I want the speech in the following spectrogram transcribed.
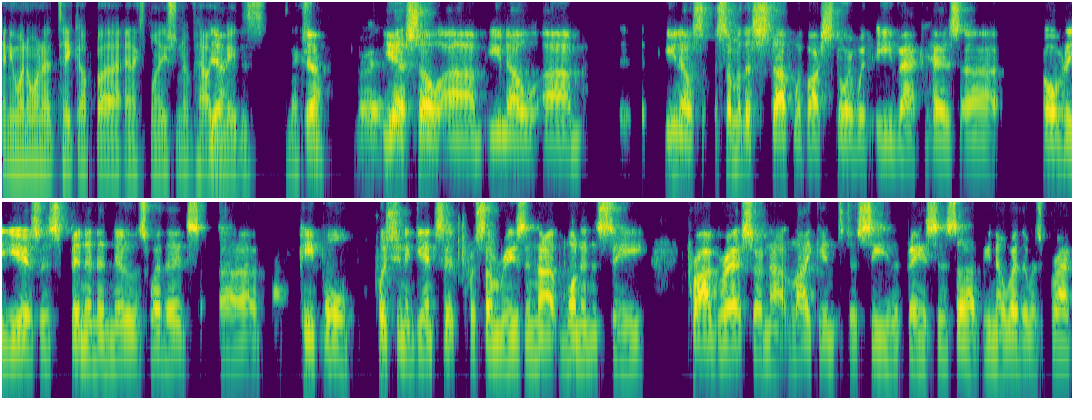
Anyone want to take up uh, an explanation of how yeah. you made this connection? Yeah. Yeah. So um, you know, um, you know, some of the stuff with our story with evac has uh, over the years it's been in the news, whether it's uh, people pushing against it for some reason, not wanting to see progress or not liking to see the faces of, you know, whether it was black,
